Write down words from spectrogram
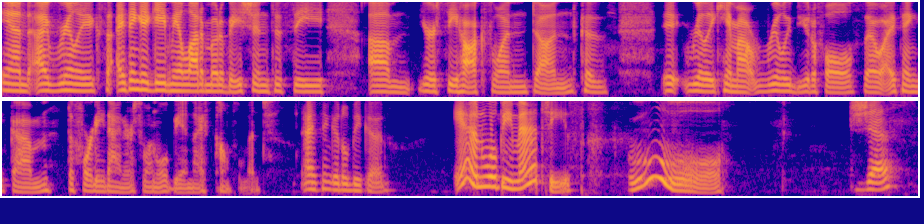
And I really, ex- I think it gave me a lot of motivation to see um, your Seahawks one done because it really came out really beautiful. So I think um, the 49ers one will be a nice compliment. I think it'll be good. And we'll be matchies. Ooh. Jess?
